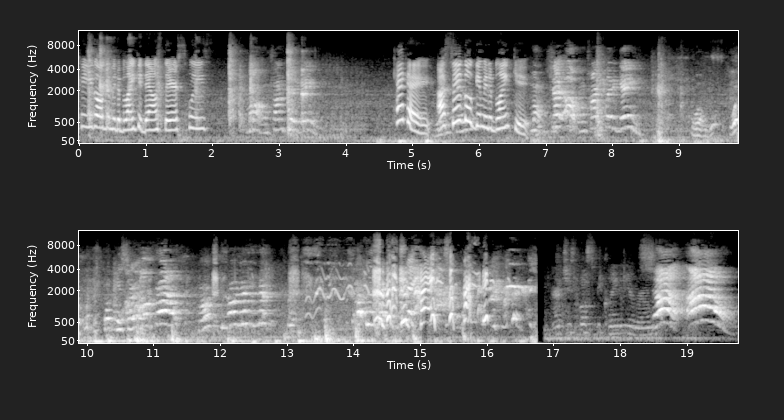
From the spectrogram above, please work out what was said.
can you go get me the blanket downstairs, please? Mom, I'm trying to play the game. KK, I said go get me the blanket. Mom, shut up. I'm trying to play the game. Well, what, what the fuck you I'm said? off route. Huh? No, no, Aren't you supposed to be cleaning your room? no. Shut up!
